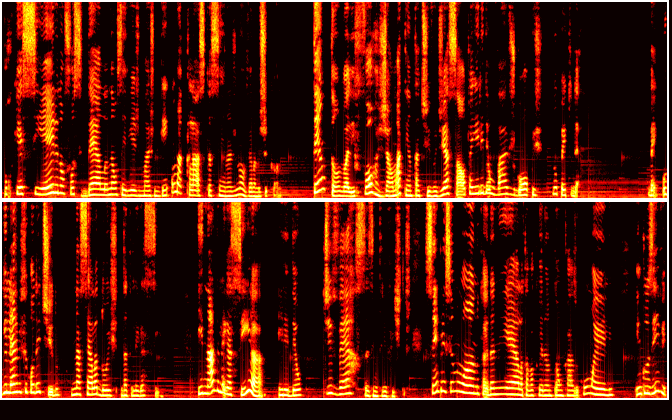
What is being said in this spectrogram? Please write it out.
porque se ele não fosse dela, não seria de mais ninguém uma clássica cena de novela mexicana. Tentando ali forjar uma tentativa de assalto, aí ele deu vários golpes no peito dela. Bem, o Guilherme ficou detido na cela 2 da delegacia. E na delegacia, ele deu diversas entrevistas, sempre insinuando que a Daniela estava querendo ter um caso com ele. Inclusive,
